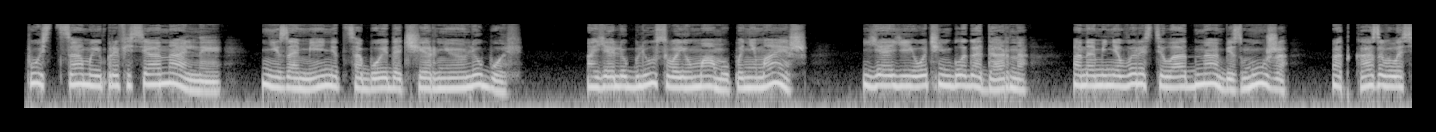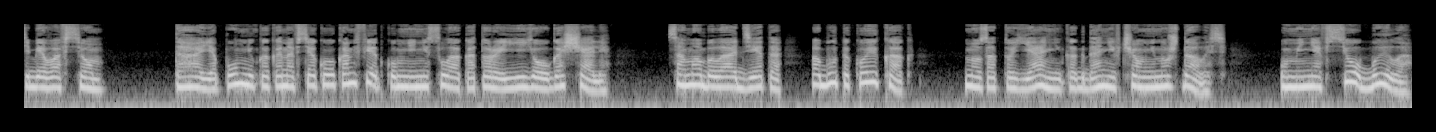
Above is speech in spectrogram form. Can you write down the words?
пусть самые профессиональные, не заменят собой дочернюю любовь. А я люблю свою маму, понимаешь? Я ей очень благодарна, она меня вырастила одна, без мужа, отказывала себе во всем. Да, я помню, как она всякую конфетку мне несла, которой ее угощали. Сама была одета, обута кое-как, но зато я никогда ни в чем не нуждалась. У меня все было.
